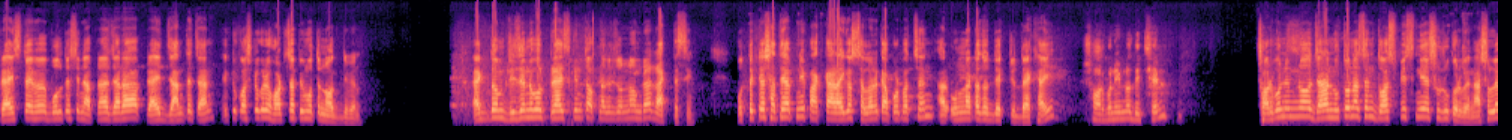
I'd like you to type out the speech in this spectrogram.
প্রাইসটা এভাবে বলতেছি না। আপনারা যারা প্রাইস জানতে চান, একটু কষ্ট করে হোয়াটসঅ্যাপের মতো নক দিবেন। একদম রিজনেবল প্রাইস কিন্তু আপনাদের জন্য আমরা রাখতেছি। প্রত্যেকটার সাথে আপনি পাক্কা আড়াই গজ সেলারের কাপড় পাচ্ছেন আর অন্যটা যদি একটু দেখাই। সর্বনিম্ন দিচ্ছেন? সর্বনিম্ন যারা নতুন আছেন দশ পিস নিয়ে শুরু করবেন। আসলে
